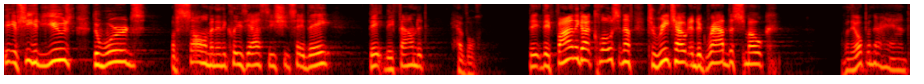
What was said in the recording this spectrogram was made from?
If she had used the words of Solomon in Ecclesiastes, she'd say they, they, they found it hevel. They, they finally got close enough to reach out and to grab the smoke. When they opened their hand,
